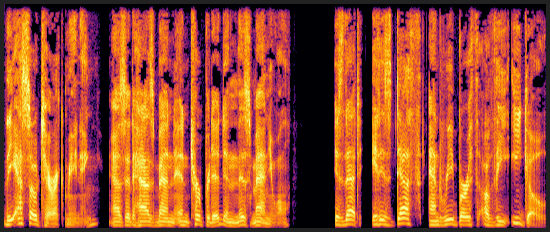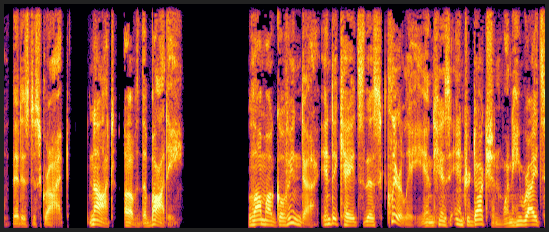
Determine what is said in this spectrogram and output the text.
The esoteric meaning, as it has been interpreted in this manual, is that it is death and rebirth of the ego that is described, not of the body. Lama Govinda indicates this clearly in his introduction when he writes,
